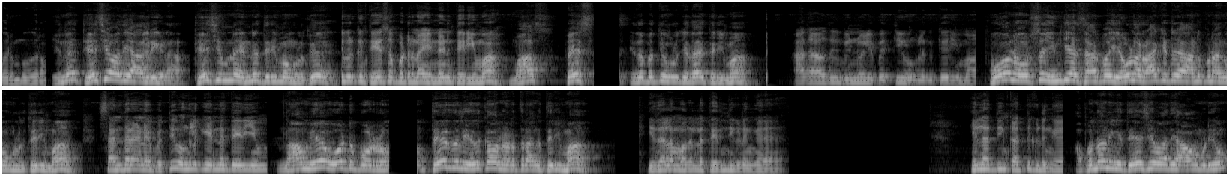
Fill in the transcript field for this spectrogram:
விரும்புகிறோம். என்ன தேசியவாதி ஆகிறீங்களா? தேசியம்னா என்ன தெரியுமா உங்களுக்கு? இவருக்கும் தேசப்பட்டுனா என்னன்னு தெரியுமா? மாஸ் பேஸ் இதை பற்றி உங்களுக்கு ஏதாவது தெரியுமா? அதாவது விண்வெளி பத்தி உங்களுக்கு தெரியுமா? போன வருஷம் இந்தியா சார்பாக எவ்வளோ ராக்கெட் அனுப்புனாங்க உங்களுக்கு தெரியுமா? சந்திரனை பத்தி உங்களுக்கு என்ன தெரியும்? நாம் ஏன் ஓட்டு போடுறோம்? தேர்தல் எதுக்காக நடத்துறாங்க தெரியுமா? இதெல்லாம் முதல்ல தெரிஞ்சுக்கிடுங்க. எல்லாத்தையும் கத்துக்கிடுங்க. அப்போ தான் நீங்கள் தேசியவாதி ஆக முடியும்.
